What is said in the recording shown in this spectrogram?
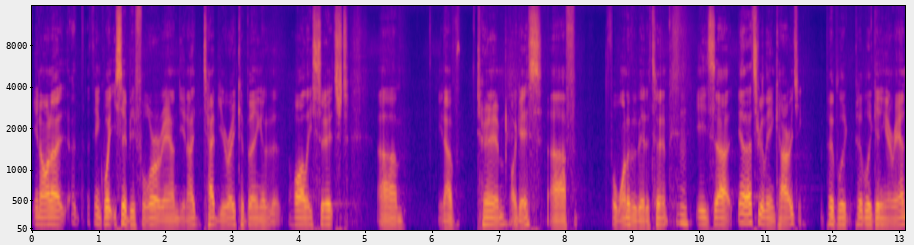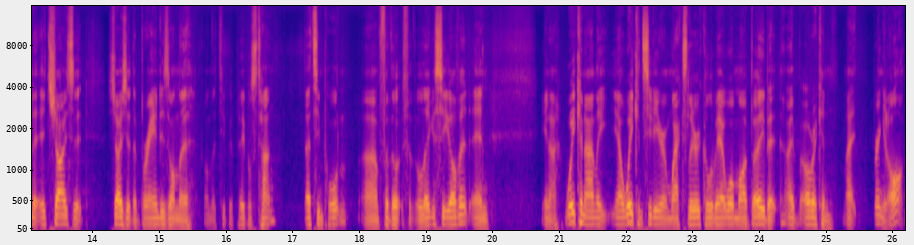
you know, I, I think what you said before around, you know, Tab Eureka being a highly searched, um, you know, term, I guess, uh, f- for want of a better term, Mm. is uh, yeah, that's really encouraging. People are, people are getting around it. It shows that shows that the brand is on the on the tip of people's tongue. That's important um, for the for the legacy of it, and you know, we can only, you know, we can sit here and wax lyrical about what might be, but I, I reckon, mate, bring it on.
